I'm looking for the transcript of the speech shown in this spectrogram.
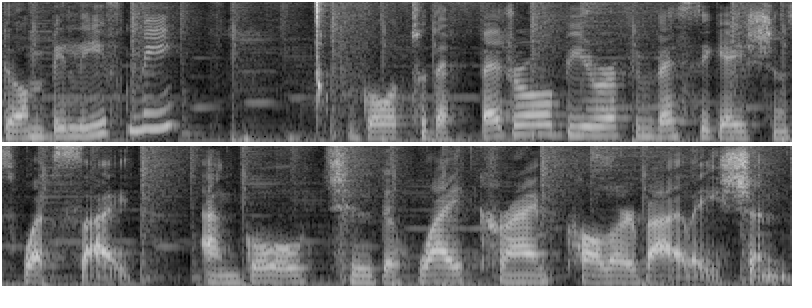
Don't believe me? Go to the Federal Bureau of Investigation's website and go to the white crime color violation.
